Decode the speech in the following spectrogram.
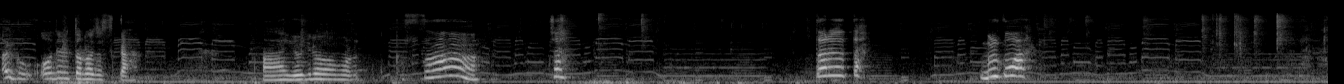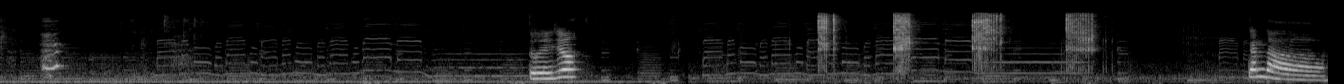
아이고, 어디로 떨어졌을까? 아, 여기로 갔어? 자, 떨어졌다. 물고 와. 또 해줘? 간다.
